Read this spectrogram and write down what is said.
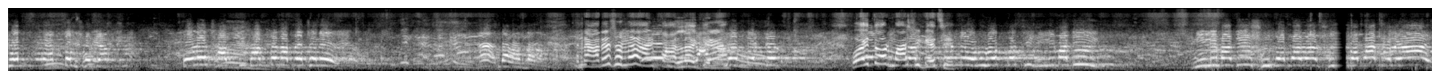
চোখ একদম সোজা কোনো ছাত্রী থাকবে না পেছনে। হ্যাঁ না আরে শোনা আমি ভালো লাগে না। ওই তোর মাসি গেছে। অনুরোধ করছি নীলিমাদি। নীলিমাদি সুতপা সুতপা চলে আয়।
